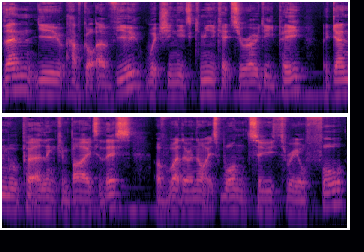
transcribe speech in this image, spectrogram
Then you have got a view which you need to communicate to your ODP. Again, we'll put a link in bio to this of whether or not it's one, two, three, or four.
